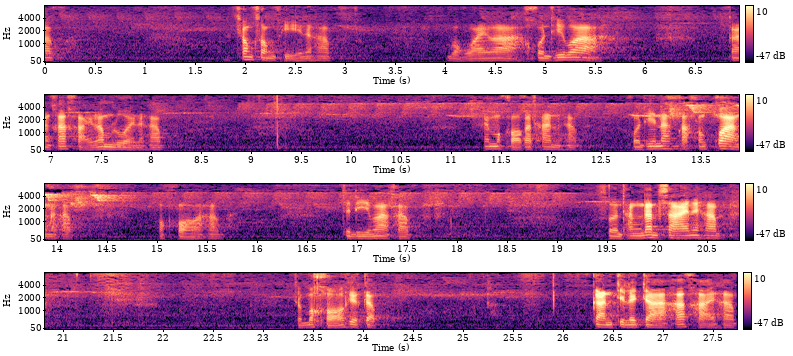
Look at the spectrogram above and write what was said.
ครับ ช่องส่องผีนะครับ บอกไว้ว่าคนที่ว่าการค้าขายร่ำรวยนะครับ ให้มาขอกับท่านครับ คนที่หน้าปากกว้างๆนะครับ มาขอครับ จะดีมากครับ ส่วนทางด้านซ้ายนะครับ จะมาขอเกี่ยวกับ การเจรจาค้าขายครับ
